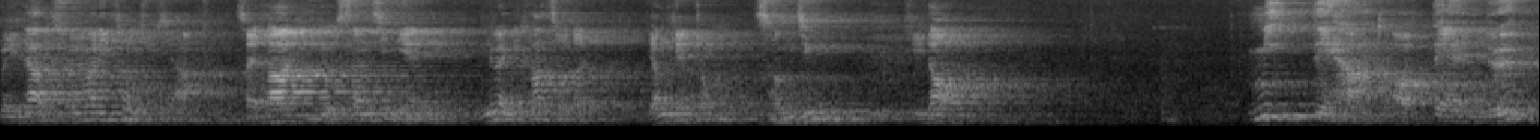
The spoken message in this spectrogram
伟大的匈牙利作曲家，在他一九三七年尼莱尼哈佐的阳典中曾经提到， Mit tehát a teendő,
